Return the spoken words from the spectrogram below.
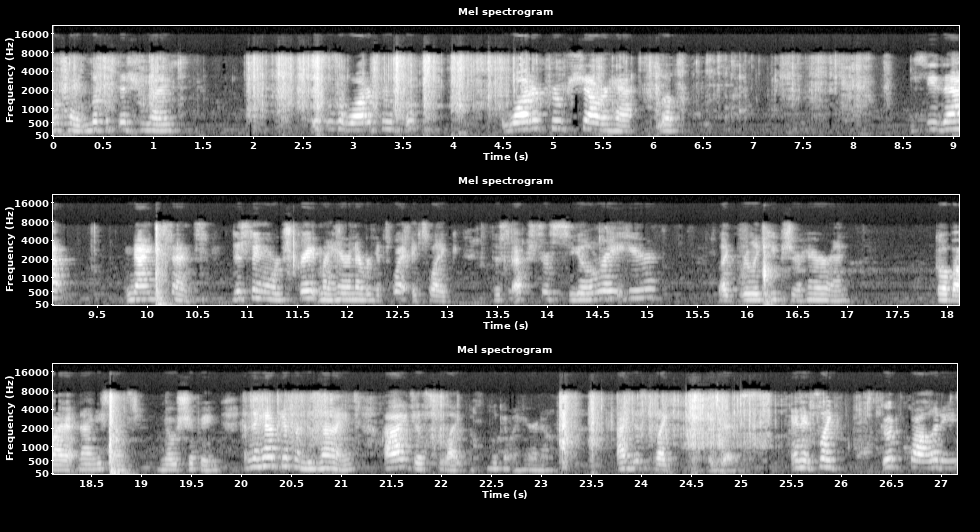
okay, look at this, you guys. This is a waterproof, oops, waterproof shower hat. Look. See that? 90 cents. This thing works great. My hair never gets wet. It's like this extra seal right here, like really keeps your hair in. Go buy it, 90 cents, no shipping. And they have different designs. I just like, look at my hair now. I just like this. And it's like good quality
